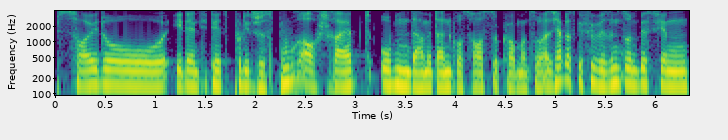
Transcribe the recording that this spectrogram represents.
pseudo-identitätspolitisches Buch auch schreibt, um damit dann groß rauszukommen und so. Also ich habe das Gefühl, wir sind so ein bisschen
